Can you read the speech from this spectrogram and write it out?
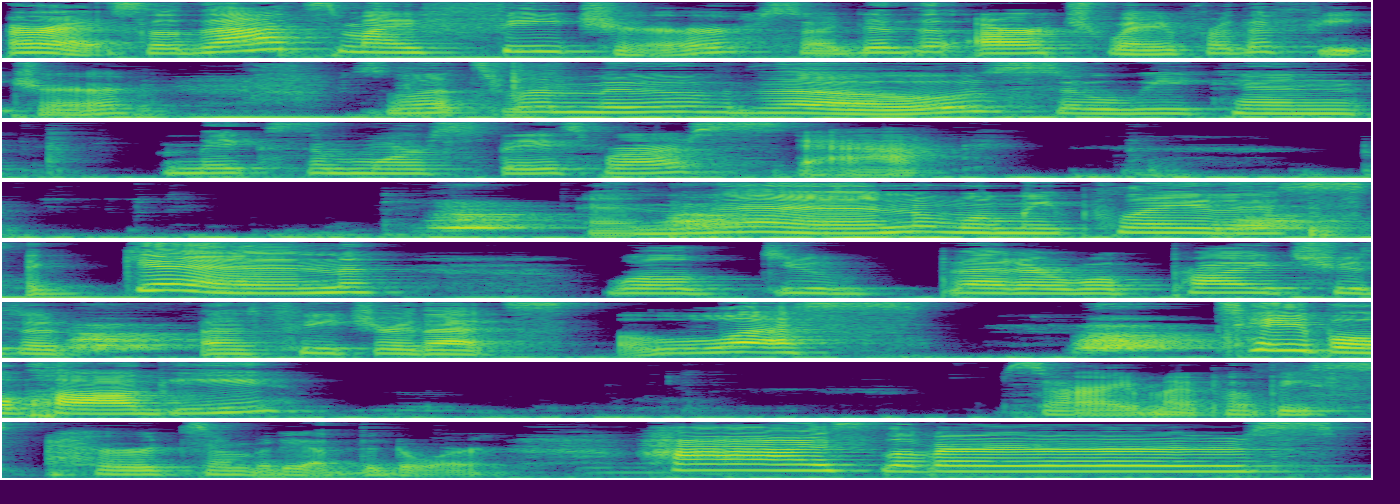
All right, so that's my feature. So I did the archway for the feature. So let's remove those so we can make some more space for our stack. And then when we play this again, we'll do better. We'll probably choose a, a feature that's less table poggy. Sorry, my puppy heard somebody at the door. Hi, Slivers.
